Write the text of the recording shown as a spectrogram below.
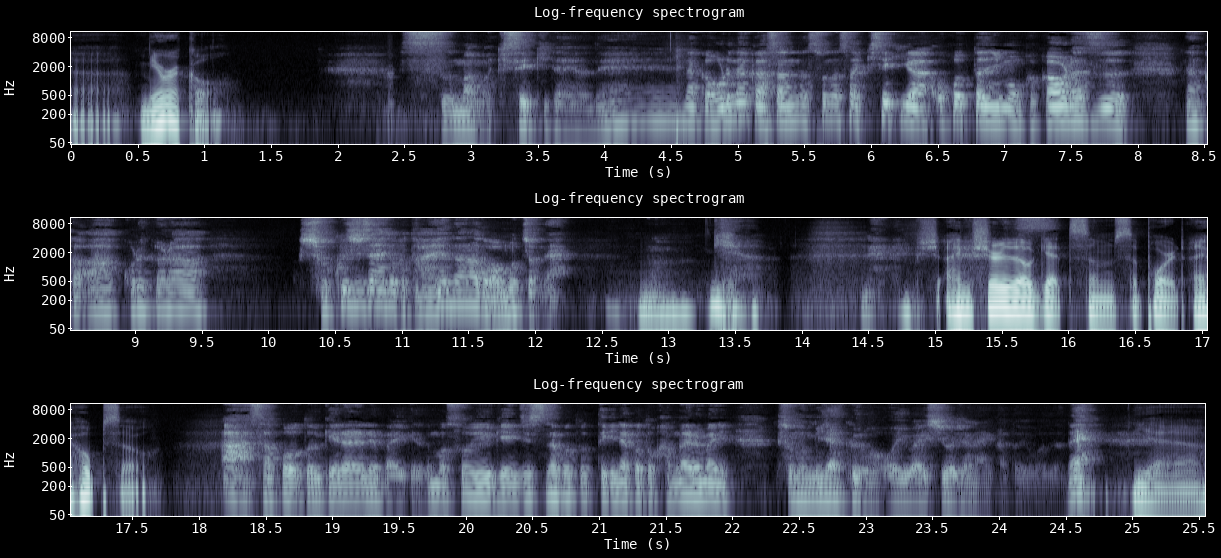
uh, miracle. すまあまあ奇跡だよね。なんか俺なんかそんなそんなさ奇跡が起こったにもかかわらず、なんかああ、これから食事代とか大変だなとか思っちゃうね。Yeah. I'm, sh- I'm sure they'll get some support. I hope so. ああ、サポート受けられればいいけれども、そういう現実なこと的なことを考える前に、そのミラクルをお祝いしようじゃないかということでね。Yeah.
